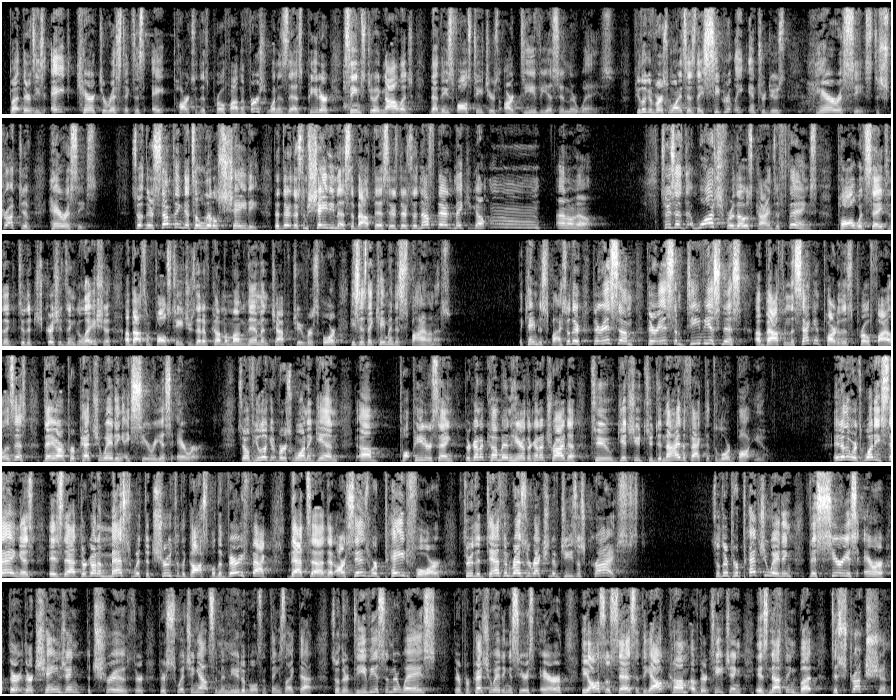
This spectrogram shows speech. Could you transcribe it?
But there's these eight characteristics, these eight parts of this profile. And the first one is this Peter seems to acknowledge that these false teachers are devious in their ways. If you look at verse 1, it says they secretly introduce heresies, destructive heresies. So there's something that's a little shady. That there, there's some shadiness about this. There's, there's enough there to make you go, mm, I don't know. So he says, watch for those kinds of things. Paul would say to the, to the Christians in Galatia about some false teachers that have come among them in chapter 2, verse 4. He says they came in to spy on us. They came to spy. So there, there, is some, there is some deviousness about them. The second part of this profile is this they are perpetuating a serious error. So if you look at verse 1 again, um, Peter is saying they're going to come in here, they're going to try to get you to deny the fact that the Lord bought you. In other words, what he's saying is, is that they're going to mess with the truth of the gospel. The very fact that, uh, that our sins were paid for through the death and resurrection of Jesus Christ. So they're perpetuating this serious error. They're, they're changing the truth. They're, they're switching out some immutables and things like that. So they're devious in their ways. They're perpetuating a serious error. He also says that the outcome of their teaching is nothing but destruction.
